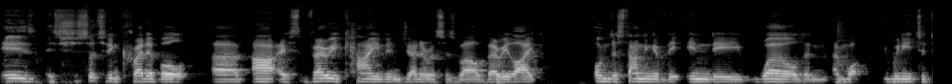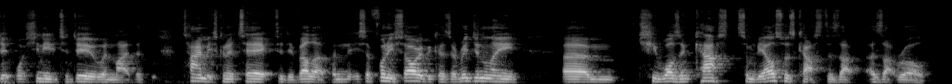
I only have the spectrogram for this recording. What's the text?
is is such an incredible uh, artist, very kind and generous as well. Very like understanding of the indie world and and what we need to do, what she needed to do, and like the time it's going to take to develop. And it's a funny story because originally um, she wasn't cast; somebody else was cast as that as that role.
